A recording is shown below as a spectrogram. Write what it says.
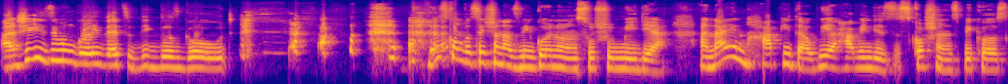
and she is even going there to dig those gold. this conversation has been going on on social media, and I am happy that we are having these discussions because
